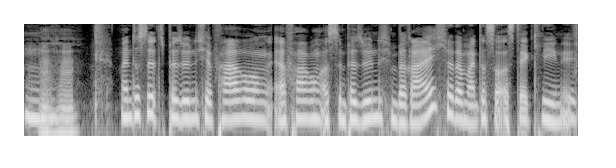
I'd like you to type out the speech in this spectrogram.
Hm. Mhm. Meintest du jetzt persönliche Erfahrung, Erfahrung aus dem persönlichen Bereich oder meintest du aus der Klinik?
